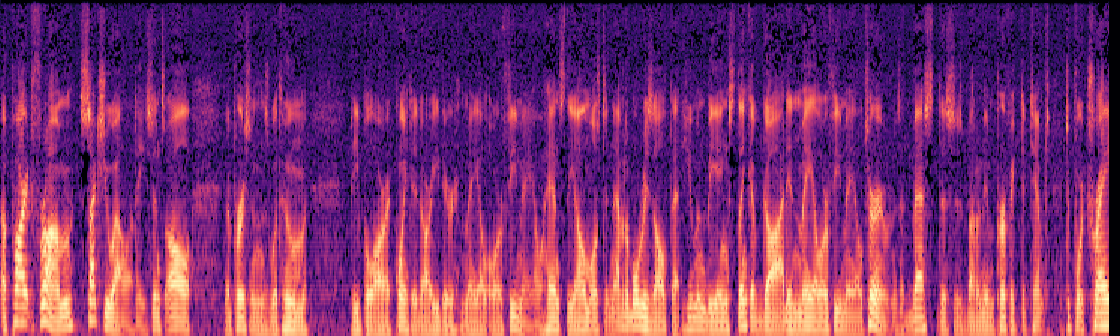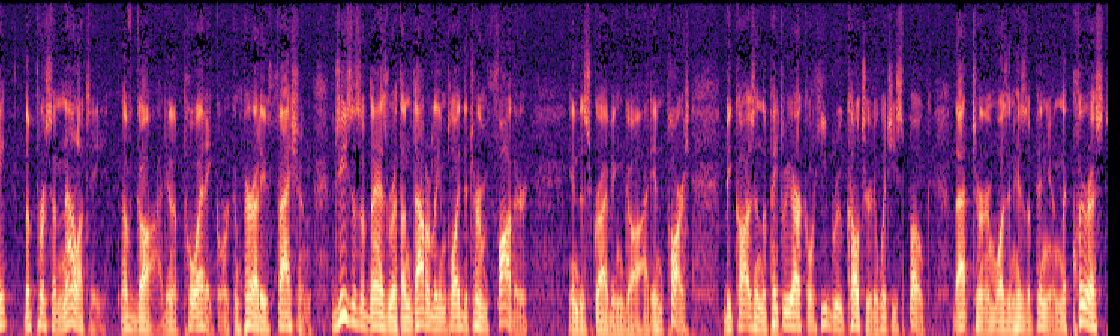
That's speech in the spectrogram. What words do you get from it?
apart from sexuality, since all the persons with whom people are acquainted are either male or female. Hence, the almost inevitable result that human beings think of God in male or female terms. At best, this is but an imperfect attempt to portray the personality of God in a poetic or comparative fashion. Jesus of Nazareth undoubtedly employed the term Father in describing God, in part because in the patriarchal Hebrew culture to which he spoke, that term was, in his opinion, the clearest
